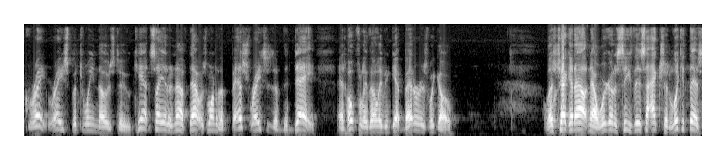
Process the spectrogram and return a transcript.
great race between those two. Can't say it enough. That was one of the best races of the day. And hopefully they'll even get better as we go. Let's check it out now. We're going to see this action. Look at this.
